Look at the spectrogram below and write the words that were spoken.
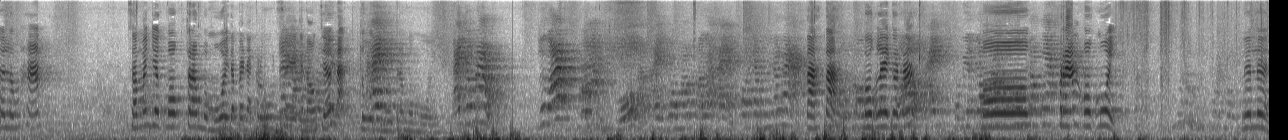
ធ្វើលំហាត់សាមញ្ញយើងបូកត្រឹម6ដល់ពេលអ្នកគ្រូសេចំណងជើងដាក់តួទី1ត្រឹម6ឯងយកមកលឺអត់អូឯងយកមកត្រូវឯងខចាំមួយហ្នឹងណាតាតាបូកលេខគាត់ណាឯងវាបូក5បូក1លឿនលឿន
